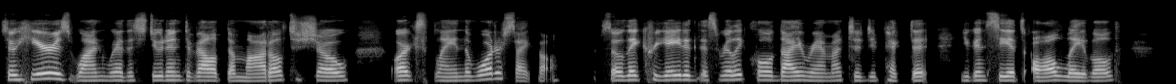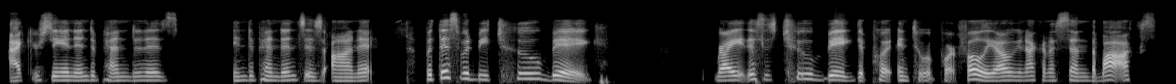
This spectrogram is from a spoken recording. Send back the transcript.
So here is one where the student developed a model to show or explain the water cycle. So they created this really cool diorama to depict it. You can see it's all labeled. Accuracy and independence is, independence is on it. But this would be too big right? This is too big to put into a portfolio. You're not going to send the box.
